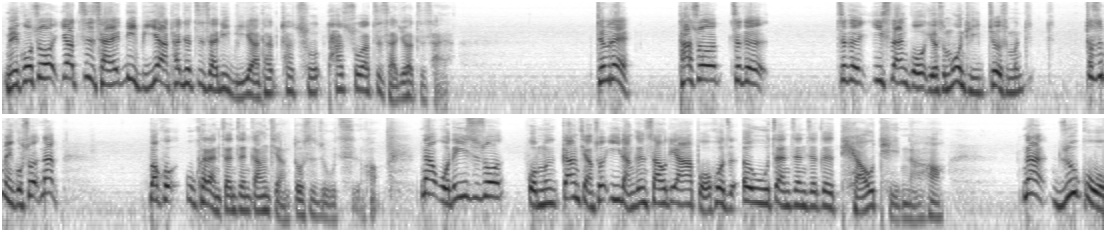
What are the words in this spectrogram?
美国说要制裁利比亚，他就制裁利比亚，他他说他说要制裁就要制裁啊，对不对？他说这个这个伊斯兰国有什么问题，就什么都是美国说。那包括乌克兰战争，刚刚讲都是如此哈。那我的意思说。我们刚讲说伊朗跟沙乌地阿伯或者俄乌战争这个调停呐，哈，那如果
